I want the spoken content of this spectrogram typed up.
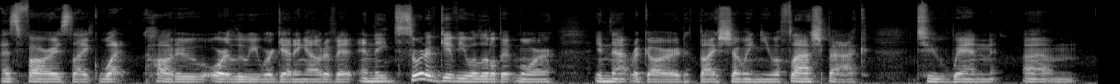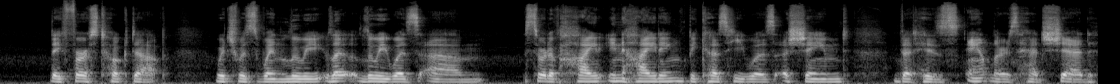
as far as like what Haru or Louis were getting out of it, and they sort of give you a little bit more in that regard by showing you a flashback to when um, they first hooked up, which was when Louis Louis was um, sort of hide in hiding because he was ashamed that his antlers had shed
